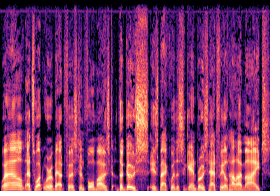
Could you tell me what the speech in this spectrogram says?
well, that's what we're about first and foremost. The Goose is back with us again. Bruce Hatfield. Hello, mate.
